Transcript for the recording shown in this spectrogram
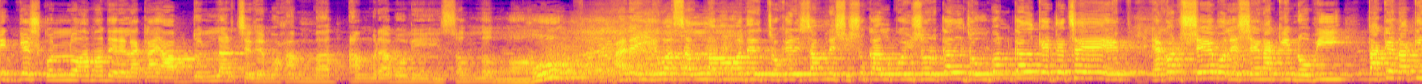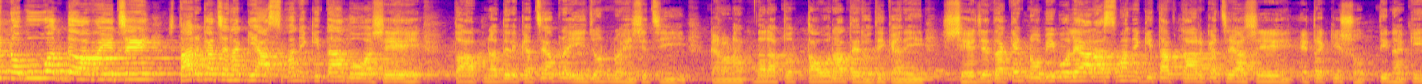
জিজ্ঞেস করল, আমাদের এলাকায় আব্দুল্লাহর ছেলে মোহাম্মদ, আমরা বলি সাল্লাল্লাহু আলাইহি ওয়াসাল্লাম। আমাদের চোখের সামনে শিশুকাল, কৈশোরকাল, যৌবনকাল কেটেছে। এখন সে বলে, সে নাকি নবী, তাকে নাকি নবুয়ত দেওয়া হয়েছে। তার কাছে নাকি আসমানি কিতাবও আসে। তো আপনাদের কাছে আমরা এই জন্য এসেছি, কারণ আপনারা তো তাওরাতের অধিকারী। সে যে তাকে নবী বলে আর আসমানে কিতাব তার কাছে আসে, এটা কি সত্যি নাকি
